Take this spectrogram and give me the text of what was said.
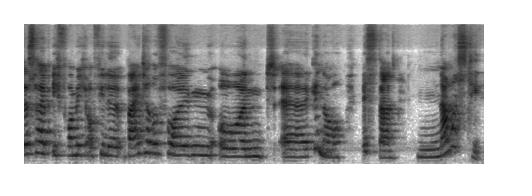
deshalb, ich freue mich auf viele weitere Folgen und äh, genau, bis dann. Namaste.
